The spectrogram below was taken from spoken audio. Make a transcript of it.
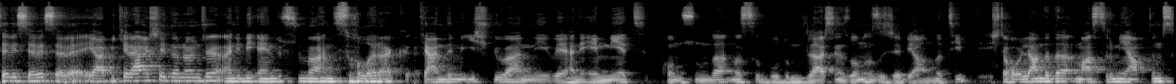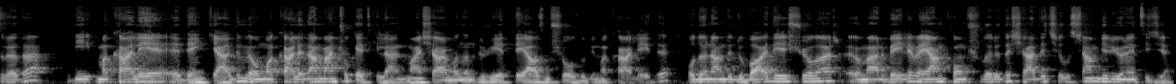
Tabii seve seve. Ya bir kere her şeyden önce hani bir endüstri mühendisi olarak kendimi iş güvenliği ve hani emniyet konusunda nasıl buldum dilerseniz onu hızlıca bir anlatayım. İşte Hollanda'da master'ımı yaptığım sırada bir makaleye e, denk geldim ve o makaleden ben çok etkilendim. Ayşe Arman'ın Hürriyet'te yazmış olduğu bir makaleydi. O dönemde Dubai'de yaşıyorlar Ömer Bey'le ve yan komşuları da Shell'de çalışan bir yönetici.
